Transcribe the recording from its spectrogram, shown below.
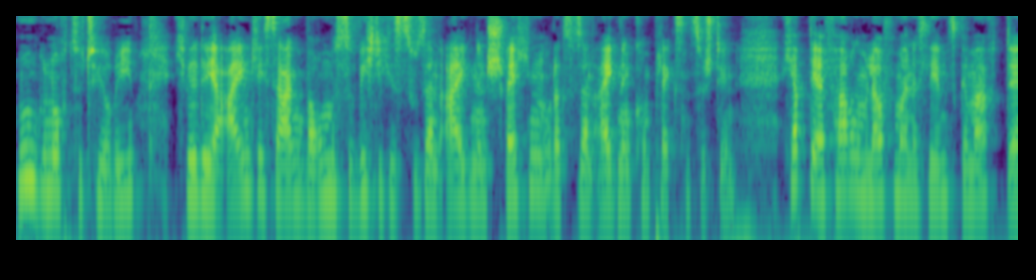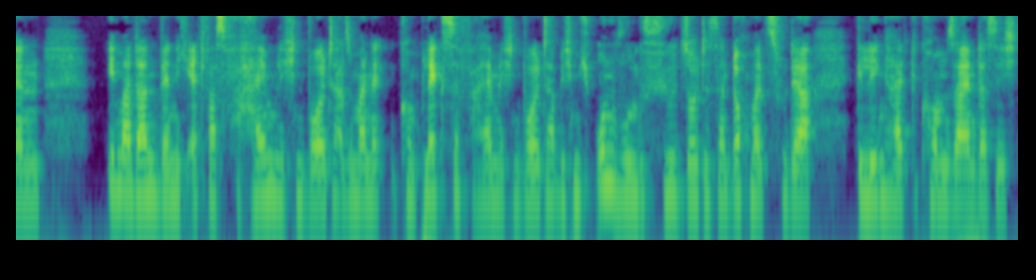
Nun genug zur Theorie. Ich will dir ja eigentlich sagen, warum es so wichtig ist, zu seinen eigenen Schwächen oder zu seinen eigenen Komplexen zu stehen. Ich habe die Erfahrung im Laufe meines Lebens gemacht, denn immer dann, wenn ich etwas verheimlichen wollte, also meine Komplexe verheimlichen wollte, habe ich mich unwohl gefühlt, sollte es dann doch mal zu der Gelegenheit gekommen sein, dass ich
